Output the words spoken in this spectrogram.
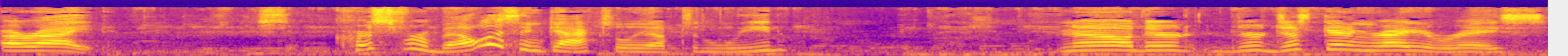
All right. Christopher Bell, I think, actually up to the lead. No, they're they're just getting ready to race.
